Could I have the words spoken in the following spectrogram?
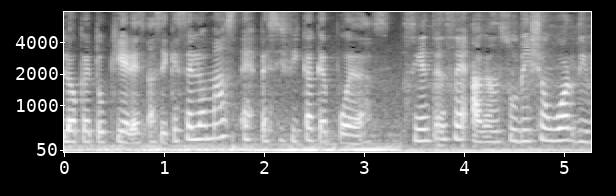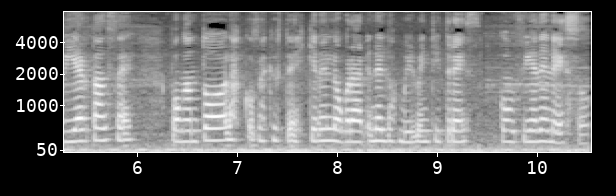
lo que tú quieres. Así que sé lo más específica que puedas. Siéntense, hagan su Vision Board, diviértanse, pongan todas las cosas que ustedes quieren lograr en el 2023. Confíen en eso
